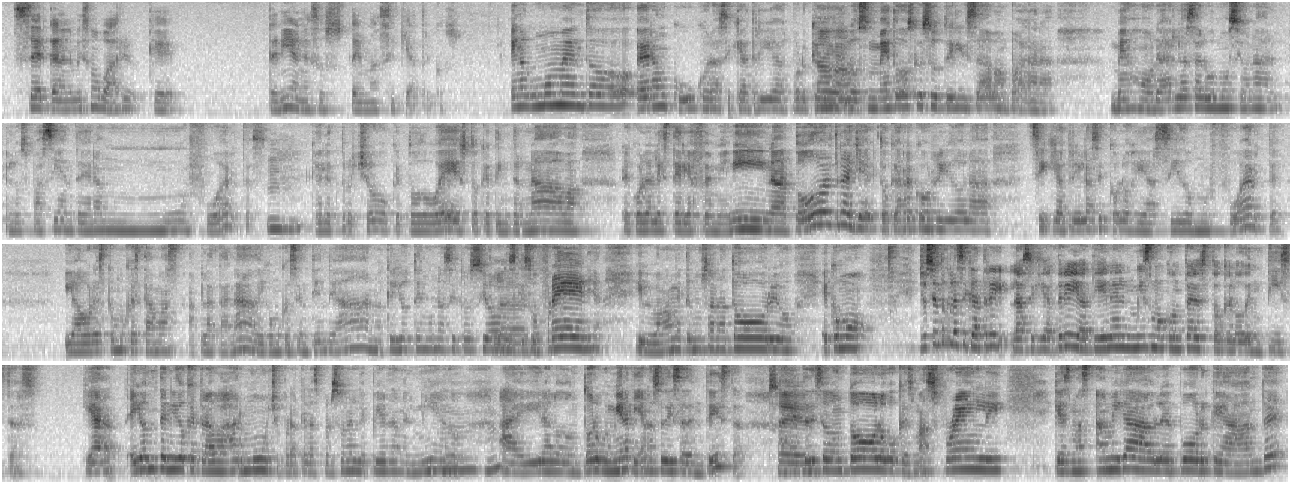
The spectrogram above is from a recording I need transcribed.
cerca en el mismo barrio que tenían esos temas psiquiátricos. En algún momento era un cuco la psiquiatría porque Ajá. los métodos que se utilizaban para mejorar la salud emocional en los pacientes eran muy fuertes. Ujú. Que electrochoque, todo esto, que te internaba, recuerda la histeria femenina, todo el trayecto que ha recorrido la psiquiatría y la psicología ha sido muy fuerte. Y ahora es como que está más aplatanada y como que se entiende, ah, no es que yo tengo una situación de esquizofrenia y me van a meter en un sanatorio. Es como, yo siento que la psiquiatría, la psiquiatría tiene el mismo contexto que los dentistas. Que ha- ellos han tenido que trabajar mucho para que las personas le pierdan el miedo Ujú. a ir al odontólogo. Y mira que ya no se dice dentista. Sí. La gente dice odontólogo, que es más friendly, que es más amigable, porque antes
